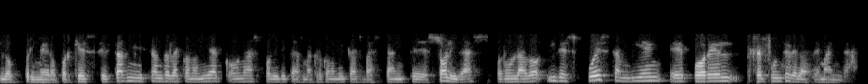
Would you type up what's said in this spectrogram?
lo primero, porque se está administrando la economía con unas políticas macroeconómicas bastante sólidas, por un lado, y después también eh, por el repunte de la demanda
